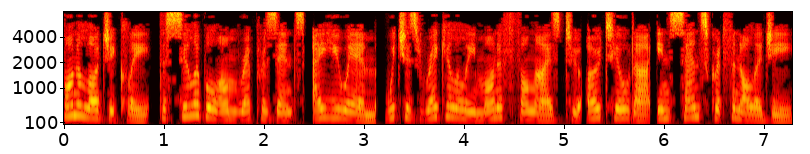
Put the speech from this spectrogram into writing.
Phonologically, the syllable om represents aum, which is regularly monophthongized to o tilde in Sanskrit phonology.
